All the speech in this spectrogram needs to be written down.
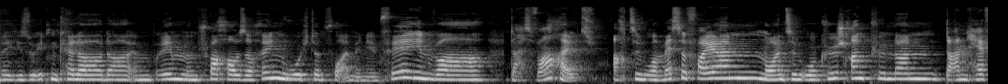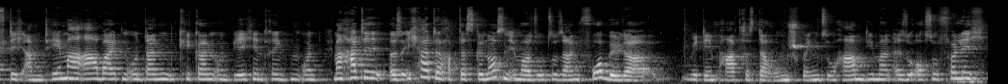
der Jesuitenkeller da in Bremen im Schwachhauser Ring, wo ich dann vor allem in den Ferien war, das war halt 18 Uhr Messe feiern, 19 Uhr Kühlschrank plündern, dann heftig am Thema arbeiten und dann kickern und Bierchen trinken. Und man hatte, also ich hatte, habe das genossen, immer sozusagen Vorbilder mit den Patres da rumspringen zu haben, die man also auch so völlig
